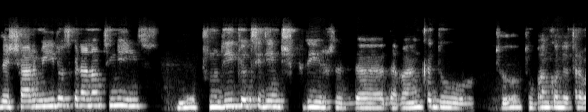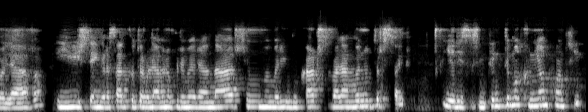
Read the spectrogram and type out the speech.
deixar-me ir, eu se calhar não tinha isso. No dia que eu decidi me despedir da, da banca, do, do, do, banco onde eu trabalhava, e isto é engraçado que eu trabalhava no primeiro andar e o meu marido Carlos trabalhava no terceiro. E eu disse assim: tenho que ter uma reunião contigo.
